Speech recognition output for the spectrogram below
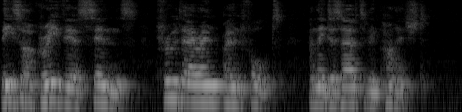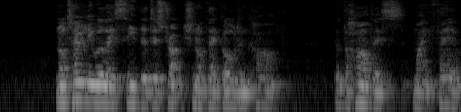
These are grievous sins through their own, own fault, and they deserve to be punished. Not only will they see the destruction of their golden calf, but the harvest might fail.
